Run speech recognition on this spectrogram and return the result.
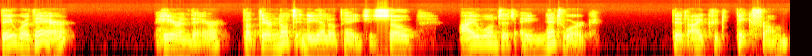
they were there, here and there, but they're not in the yellow pages. So I wanted a network that I could pick from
